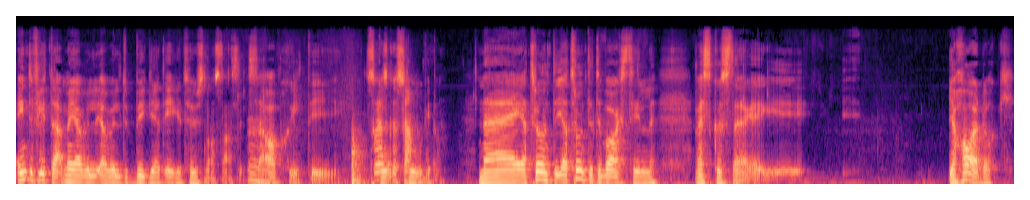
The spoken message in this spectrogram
inte flytta, men jag vill, jag vill typ bygga ett eget hus någonstans lite så här avskilt i sko- skogen. Nej, jag tror inte, jag tror inte tillbaks till västkusten. eh, Jag har dock,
